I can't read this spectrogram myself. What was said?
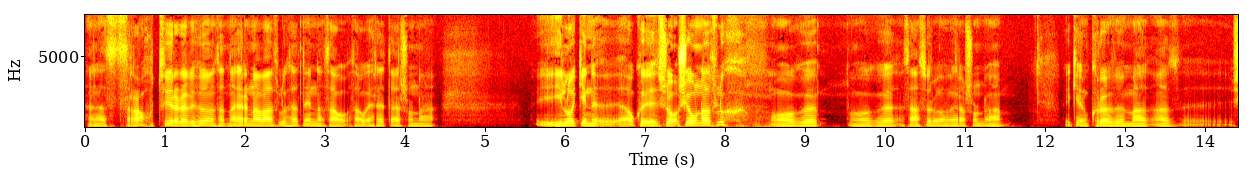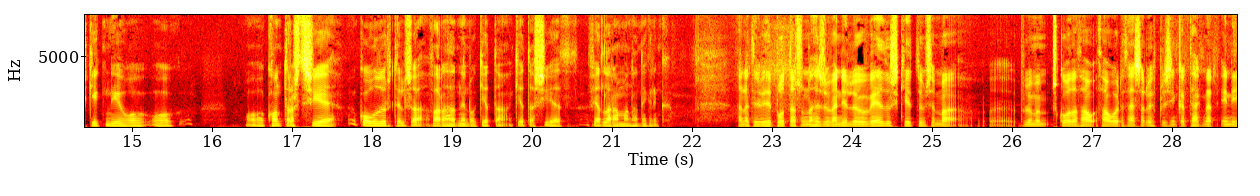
þannig að þrátt fyrir að við höfum þarna erna vaðflug þarna inn þá, þá er þetta svona í lokin ákveði sjónaðflug mm -hmm. og, og það þurfa að vera svona við gerum kröfum að, að skigni og, og, og kontrast sé góður til þess að fara þarna inn og geta, geta séð fjallaraman hann ykring Þannig að til viðbótar svona þessu venjulegu veðurskiptum sem að uh, flumum skoða þá, þá eru þessar upplýsingar teknar inn í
